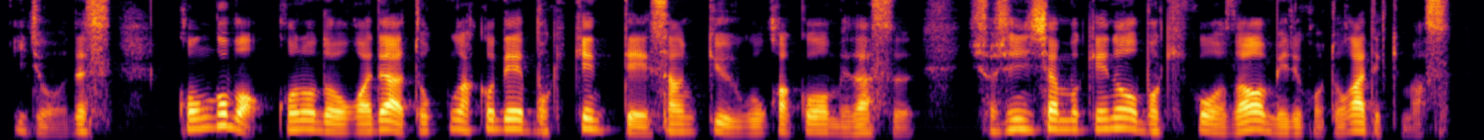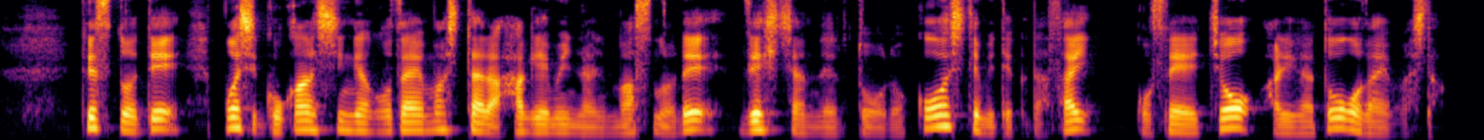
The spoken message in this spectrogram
以上です。今後もこの動画では独学で簿記検定3級合格を目指す初心者向けの簿記講座を見ることができます。ですので、もしご関心がございましたら励みになりますので、ぜひチャンネル登録をしてみてください。ご清聴ありがとうございました。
